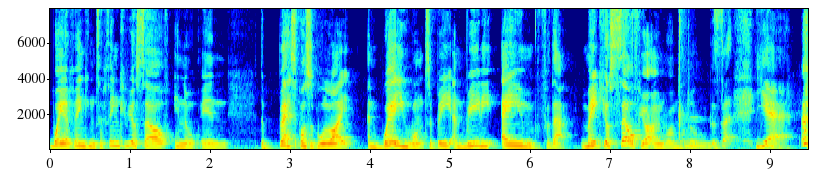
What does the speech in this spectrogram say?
way of thinking to think of yourself in the, in the best possible light and where you want to be, and really aim for that. Make yourself your own role model. Mm. Does that? Yeah.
